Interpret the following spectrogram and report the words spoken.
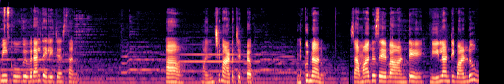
మీకు వివరాలు తెలియజేస్తాను. ఆ, మంచి మాట చెప్పావు. అనుకున్నాను. సమాజ సేవ అంటే నీలాంటి వాళ్ళు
